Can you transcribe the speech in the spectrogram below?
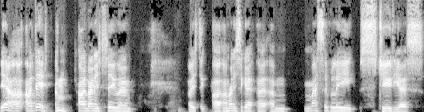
Yeah, I, I did. I managed to. Um, I, to I, managed to get a, a massively studious,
